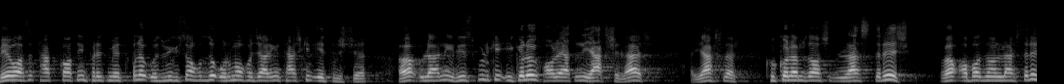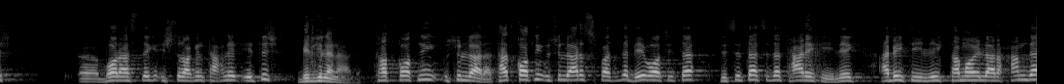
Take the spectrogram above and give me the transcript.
Bevosita tadqiqotning predmeti qilib o'zbekiston hududida o'rmon xo'jaligini tashkil etilishi va ularning respublika ekologik holatini yaxshilash yaxshilash ko'kalamzorlashtirish va obodonlashtirish E, borasidagi ishtirokini tahlil etish belgilanadi. Tadqiqotning usullari tadqiqotning usullari sifatida bevosita dissertatsiyada tarixiylik obyektivlik tamoyillari hamda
